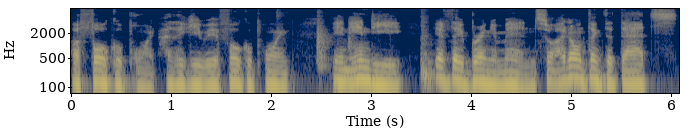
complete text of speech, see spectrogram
a focal point. I think he'd be a focal point in Indy if they bring him in. So I don't think that that's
